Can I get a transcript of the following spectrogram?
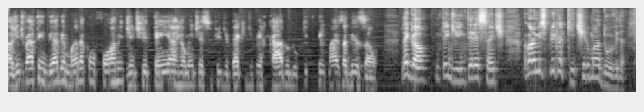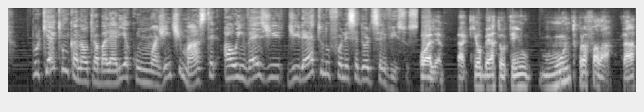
a gente vai atender a demanda conforme a gente tenha realmente esse feedback de mercado do que, que tem mais adesão. Legal, entendi, interessante. Agora me explica aqui, tira uma dúvida. Por que é que um canal trabalharia com um agente master ao invés de ir direto no fornecedor de serviços? Olha, aqui, Alberto, eu tenho muito para falar, tá?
